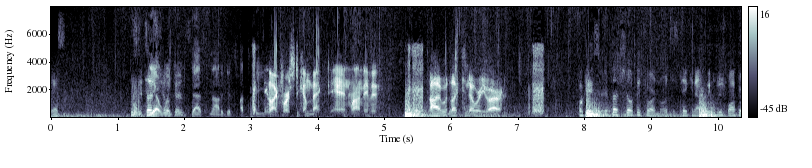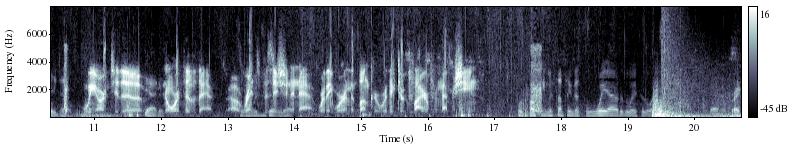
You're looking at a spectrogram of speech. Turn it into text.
Yes. Yeah, Winter, that's not a good spot to be. You'd like for us to come back and rendezvous? I would like to know where you are. Okay, so if that shelter to our north is taken out, we can just walk over the hill. We are to the Yeah, north of that uh, So Red's position there. in that where they were in the bunker where they took fire from that machine. We're fucking with something that's way out of the way to the west. Right.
